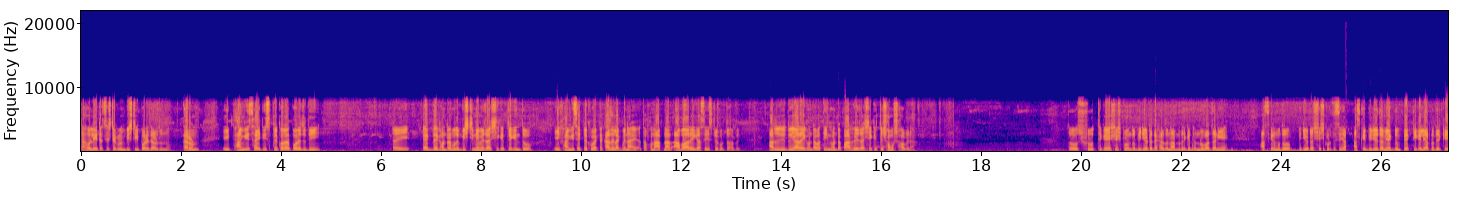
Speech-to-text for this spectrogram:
তাহলে এটা চেষ্টা করবেন বৃষ্টি পরে দেওয়ার জন্য। কারণ এই ফাঙ্গি সাইড স্প্রে করার পরে যদি এই এক দেড় ঘণ্টার মধ্যে বৃষ্টি নেমে যায়, সেক্ষেত্রে কিন্তু এই ফাঙ্গি সাইডটা খুব একটা কাজে লাগবে না। তখন আপনার আবার এই গাছে স্প্রে করতে হবে। আর যদি দুই আড়াই ঘণ্টা বা তিন ঘণ্টা পার হয়ে যায়, সেক্ষেত্রে সমস্যা হবে না। তো শুরু থেকে শেষ পর্যন্ত ভিডিওটা দেখার জন্য আপনাদেরকে ধন্যবাদ জানিয়ে আজকের মতো ভিডিওটা শেষ করতেছি। আজকের ভিডিওতে আমি একদম প্র্যাকটিক্যালি আপনাদেরকে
